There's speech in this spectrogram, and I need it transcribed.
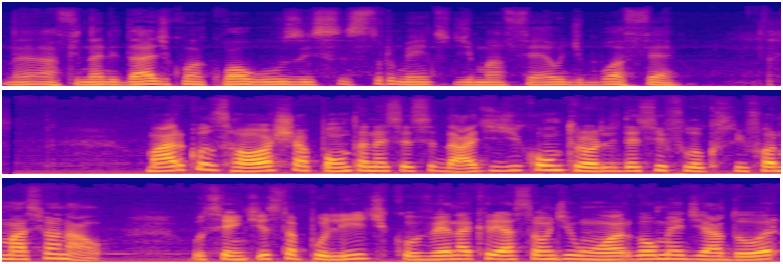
né? a finalidade com a qual usa esse instrumento de má fé ou de boa fé. Marcos Rocha aponta a necessidade de controle desse fluxo informacional. O cientista político vê na criação de um órgão mediador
